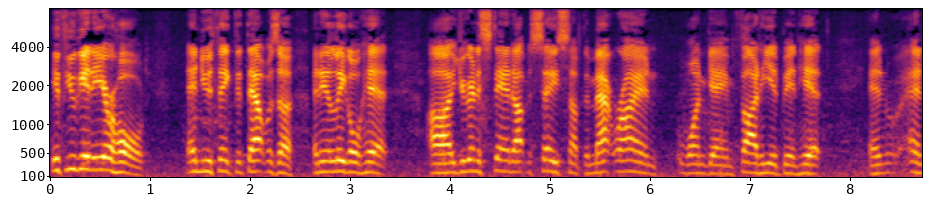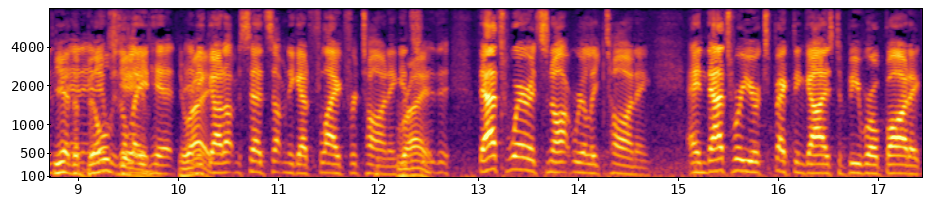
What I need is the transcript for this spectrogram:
If you get ear hold and you think that that was a an illegal hit, uh, you're going to stand up and say something. Matt Ryan one game thought he had been hit. And, and, Yeah, the and- and Bills it was a late hit. You're and right. he got up and said something. He got flagged for taunting. It's- Right. that's where it's not really taunting, and that's where you're expecting guys to be robotic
